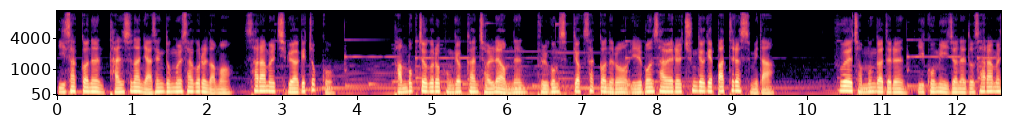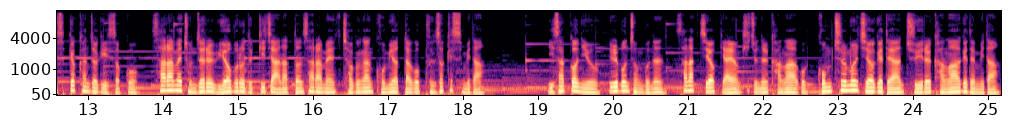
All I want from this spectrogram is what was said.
이 사건은 단순한 야생동물 사고를 넘어 사람을 집요하게 쫓고 반복적으로 공격한 전례 없는 불곰 습격 사건으로 일본 사회를 충격에 빠뜨렸습니다. 후에 전문가들은 이 곰이 이전에도 사람을 습격한 적이 있었고 사람의 존재를 위협으로 느끼지 않았던 사람에 적응한 곰이었다고 분석했습니다. 이 사건 이후 일본 정부는 산악지역 야영 기준을 강화하고 곰 출몰 지역에 대한 주의를 강화하게 됩니다.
